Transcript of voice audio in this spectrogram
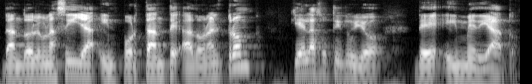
dándole una silla importante a Donald Trump, quien la sustituyó de inmediato.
